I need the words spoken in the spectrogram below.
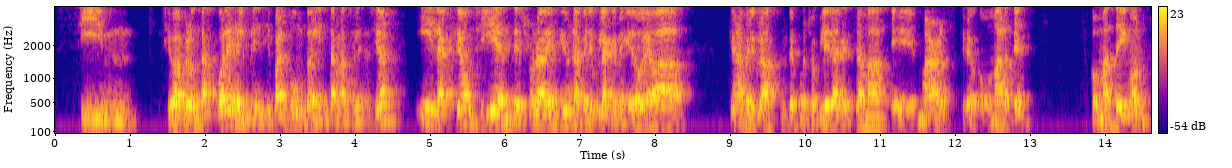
Si, si vos me preguntás cuál es el principal punto de la internacionalización, y la acción siguiente, yo una vez vi una película que me quedó grabada, que es una película bastante pochoclera que se llama eh, Mars, creo, como Marte, con Matt Damon,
